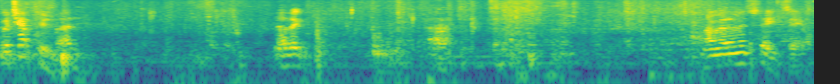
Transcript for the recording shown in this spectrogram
What you up to, bud? Nothing. Uh, I'm at an estate sale.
